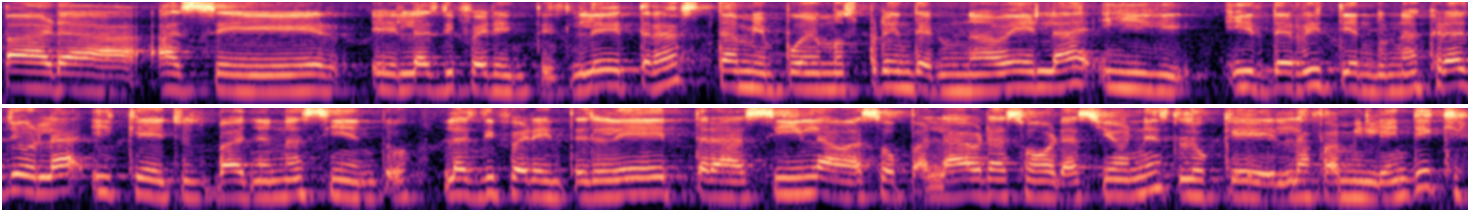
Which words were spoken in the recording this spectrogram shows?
para hacer eh, las diferentes letras. También podemos prender una vela y ir derritiendo una crayola y que ellos vayan haciendo las diferentes letras, sílabas o palabras o oraciones, lo que la familia indique.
